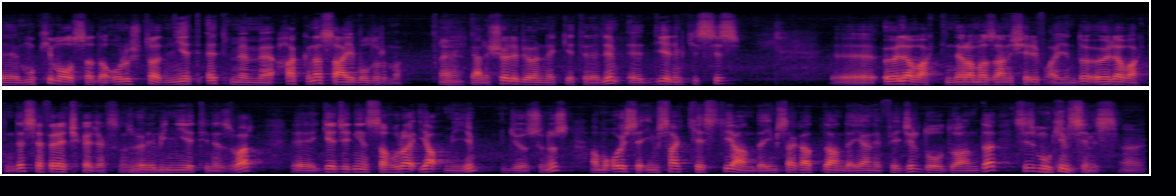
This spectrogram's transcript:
e, mukim olsa da oruçta niyet etmeme hakkına sahip olur mu? Evet. Yani şöyle bir örnek getirelim. E, diyelim ki siz e, öğle vaktinde, Ramazan-ı Şerif ayında öğle vaktinde sefere çıkacaksınız. Öyle bir niyetiniz var. E, geceliğin sahura yapmayayım diyorsunuz. Ama oysa imsak kestiği anda, imsak attığı anda yani fecir doğduğu anda siz mukimsiniz. Evet.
